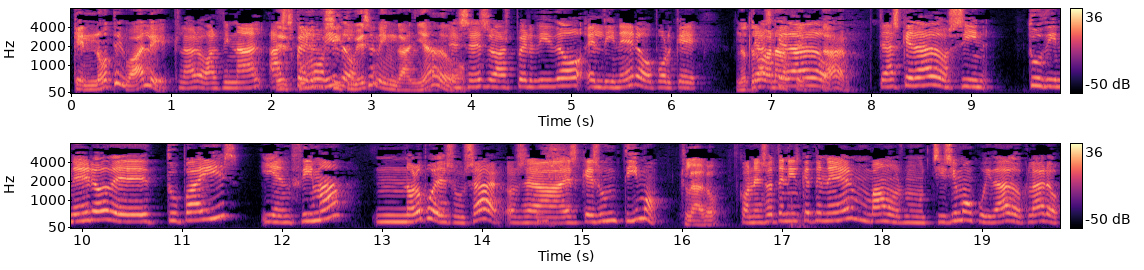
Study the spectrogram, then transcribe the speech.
que no te vale. Claro, al final has es como si perdido. te hubiesen engañado. Es eso, has perdido el dinero porque No te lo van a quedado, aceptar. te has quedado sin tu dinero de tu país y encima no lo puedes usar. O sea, es que es un timo. Claro. Con eso tenéis que tener, vamos, muchísimo cuidado, claro.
